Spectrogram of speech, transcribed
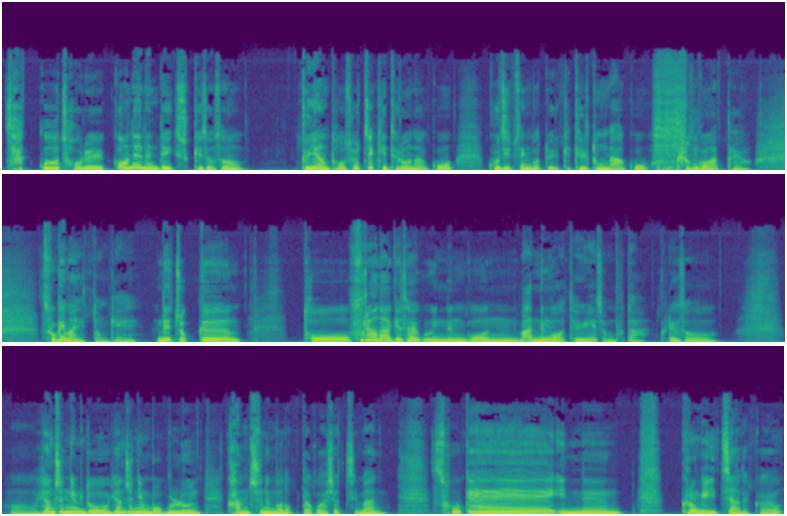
자꾸 저를 꺼내는데 익숙해져서 그냥 더 솔직히 드러나고 고집 센 것도 이렇게 들통나고 그런 것 같아요. 속에만 있던 게. 근데 조금 더 후련하게 살고 있는 건 맞는 것 같아요, 예전보다. 그래서, 어, 현주님도, 현주님 뭐, 물론 감추는 건 없다고 하셨지만, 속에 있는 그런 게 있지 않을까요?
